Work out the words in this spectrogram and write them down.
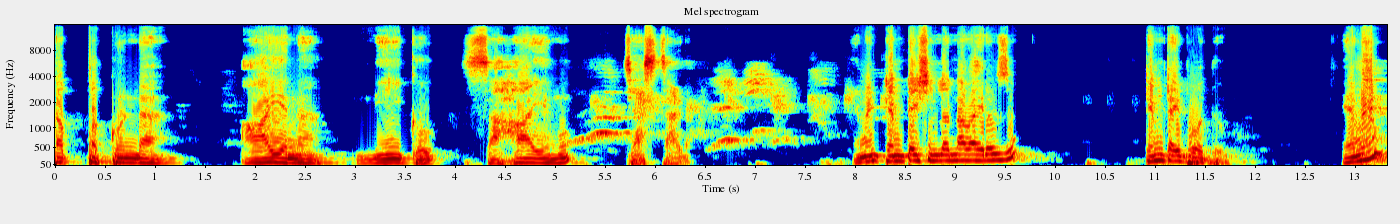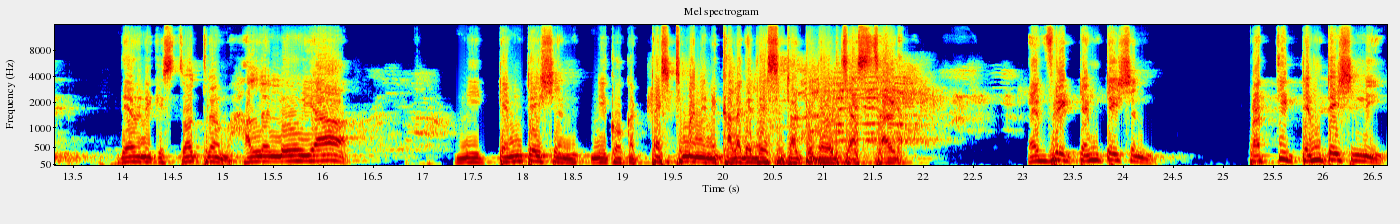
తప్పకుండా ఆయన నీకు సహాయము చేస్తాడు. ఏమైనా టెంప్టేషన్లో ఉన్నావా ఈరోజు? టెంప్ట్ అయిపోవద్దు. ఏమే దేవునికి స్తోత్రం. హల్లలుయా నీ టెంప్టేషన్ నీకు ఒక టెస్ట్ మనీని కలగజేసేటట్టు దేవుడు చేస్తాడు. ఎవ్రీ టెంప్టేషన్ ప్రతి టెంప్టేషన్ని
